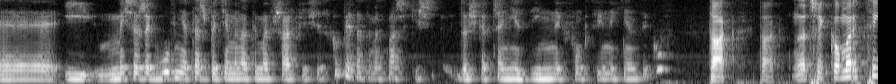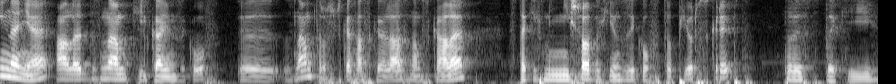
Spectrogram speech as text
y, i myślę, że głównie też będziemy na tym F-Sharpie się skupiać, natomiast masz jakieś doświadczenie z innych funkcyjnych języków? Tak, tak. Znaczy komercyjne nie, ale znam kilka języków. Yy, Znam troszeczkę Haskella, znam Scalę. Z takich niszowych języków to PureScript. To jest taki,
